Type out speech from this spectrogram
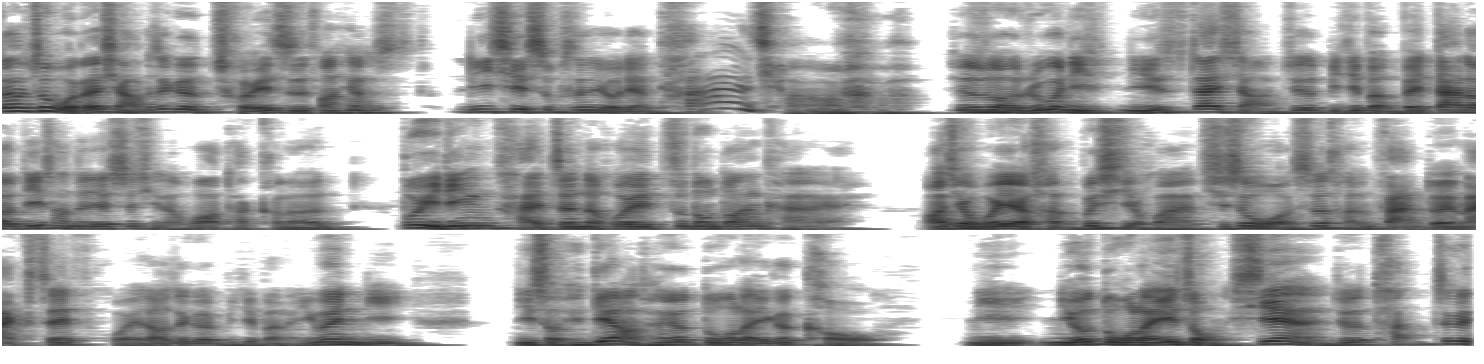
但是我在想，这个垂直方向力气是不是有点太强了？就是说，如果你你在想，就是笔记本被带到地上这些事情的话，它可能不一定还真的会自动断开。而且我也很不喜欢，其实我是很反对 MagSafe 回到这个笔记本的，因为你你首先电脑上又多了一个口，你你又多了一种线，就是它这个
